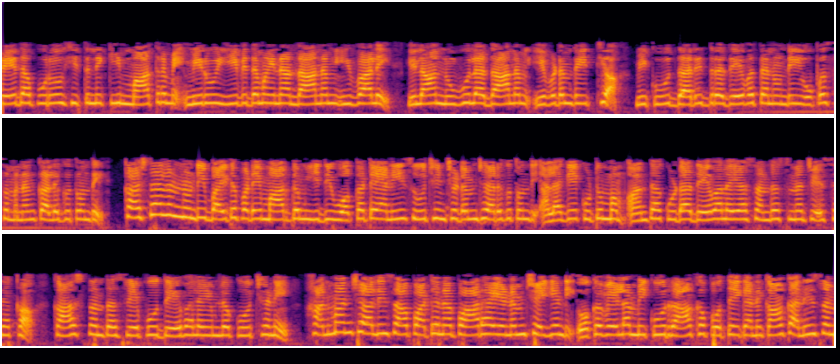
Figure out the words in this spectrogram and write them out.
వేద పురోహితునికి మాత్రమే మీరు ఈ విధమైన దానం ఇవ్వాలి. ఇలా నువ్వుల దానం ఇవ్వడం రీత్యా మీకు దరిద్ర దేవత నుండి ఉపశమనం కలుగుతుంది. కష్టాల నుండి బయటపడే మార్గం ఇది ఒక్కటే అని సూచించడం జరుగుతుంది. అలాగే కుటుంబం అంతా కూడా దేవాలయ సందర్శన చేశాక కాస్తంత సేపు దేవాలయంలో కూర్చొని హనుమాన్ చాలీసా పఠన పారాయణం చెయ్యండి ఒకవేళ మీకు రాకపోతే గనక కనీసం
